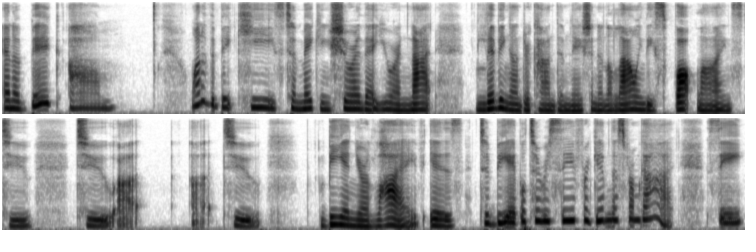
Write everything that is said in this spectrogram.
And a big, um, one of the big keys to making sure that you are not living under condemnation and allowing these fault lines to, to, uh, uh, to be in your life is to be able to receive forgiveness from God. See,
